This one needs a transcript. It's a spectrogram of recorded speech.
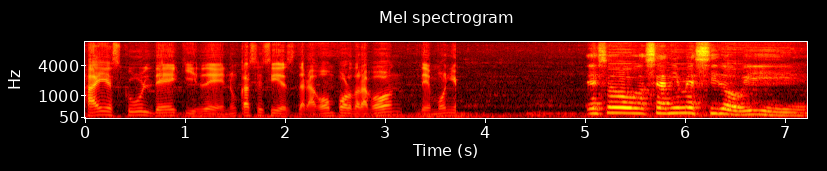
High School DXD, nunca sé si es dragón por dragón, demonio... Eso, ese anime sí lo vi.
